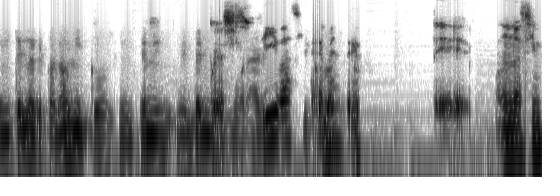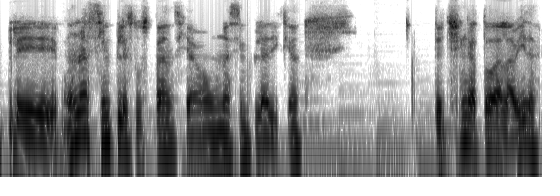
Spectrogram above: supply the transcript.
en términos económicos, en, términos- en términos Pues morales. sí, básicamente eh, una simple, una simple sustancia o una simple adicción te chinga toda la vida.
